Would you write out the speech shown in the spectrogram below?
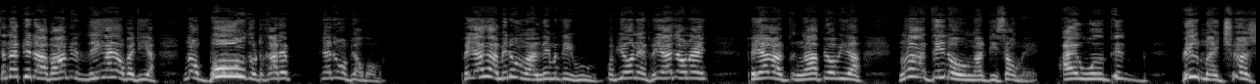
တနတ်ပြစ်တာဘာမှ၄၅ယောက်ပဲတီးရတော့ဘုံဆိုတခါတည်းဖျားเจ้าပျောက်သွားမှာဖျားကမင်းတို့ငါလင်းမသိဘူးမပြောနဲ့ဖျားเจ้าတိုင်းဖျားကငါပြောပြီးသားငါအသင်းတော်ကိုငါတိဆောက်မယ် I will build build my church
